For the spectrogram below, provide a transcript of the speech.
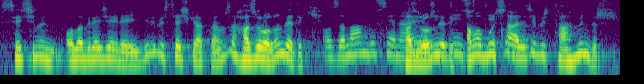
seçimin olabileceğiyle ilgili biz teşkilatlarımıza hazır olun dedik. O zaman bu senaryo Hazır olun ciddi dedik. ciddi Ama bu sadece bir tahmindir.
